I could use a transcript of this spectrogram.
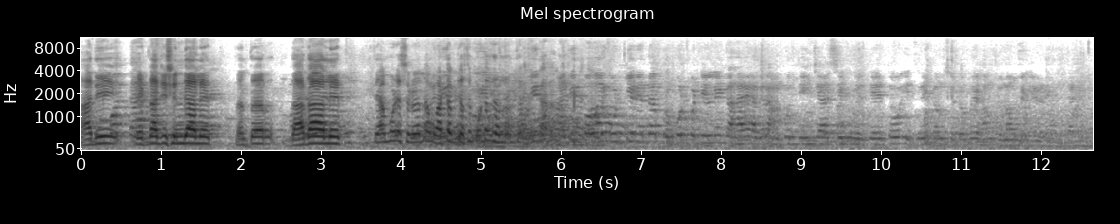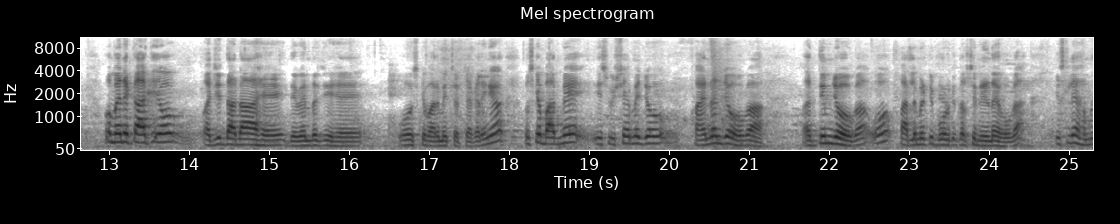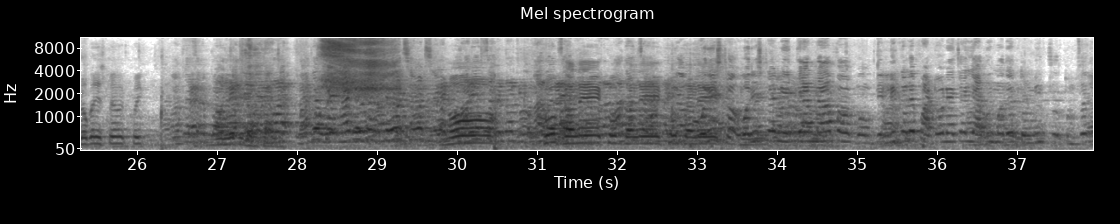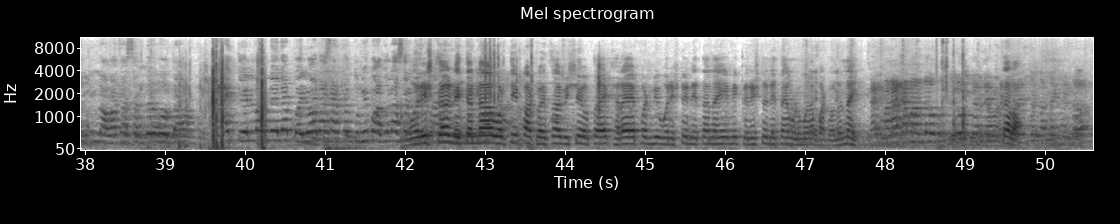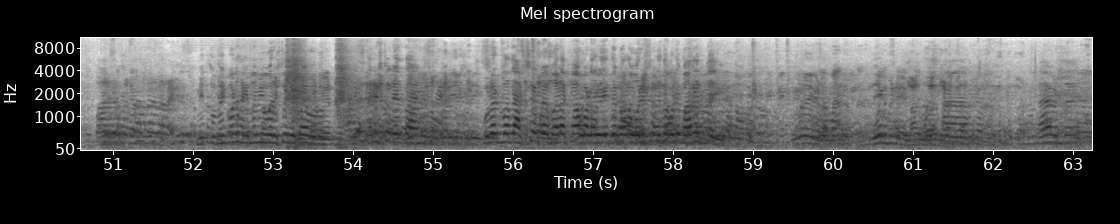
आधी एकनाथजी शिंदे आलेत. नंतर दादा आलेत. त्यामुळे सगळ्यांना वाटप जास्त मोठं झालं. अजित पवार गुट के नेता प्रफुल्ल पटेल ने कहा है अगर हमको तीन चार सीट मिलती तो इतनी कम सीटों पे हम चुनाव लड़ने लड़ेंगे वो मैंने कहा कि वो अजीत दादा है, देवेंद्र जी है, वो उसके बारे में चर्चा करेंगे उसके बाद में इस विषय में जो फाइनल जो होगा, अंतिम जो होगा, वो पार्लियामेंट्री बोर्ड की तरफ़ से निर्णय होगा। इसलिए हम लोगों ने इस पर कोई बोलने की जरूरत नहीं नो खूप झाले खूप झाले खूप झाले. वरिष्ठ वरिष्ठ नेत्यांना दिल्लीकडे पाठवण्याच्या यादीमध्ये तुम्ही तुमचा देखील नावाचा संदर्भ होता. काय तेल लावलेल्या पैलवानासारखं तुम्ही बाजूला वरिष्ठ. नेत्यांना वरती पाठवायचा विषय होता आहे खरं आहे पण मी वरिष्ठ नेता नाही मी कनिष्ठ नेता आहे म्हणून मला पाठवलं नाही. चला. मी तुम्ही कोण सांगितलं मी वरिष्ठ नेता आहे म्हणून. वरिष्ठ नेता आहे. उलट माझा आक्षेप आहे मला का पाठवलं तर मला वरिष्ठ नेता कोणी मारत नाही. एक मिनिट. काय म्हणताय?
